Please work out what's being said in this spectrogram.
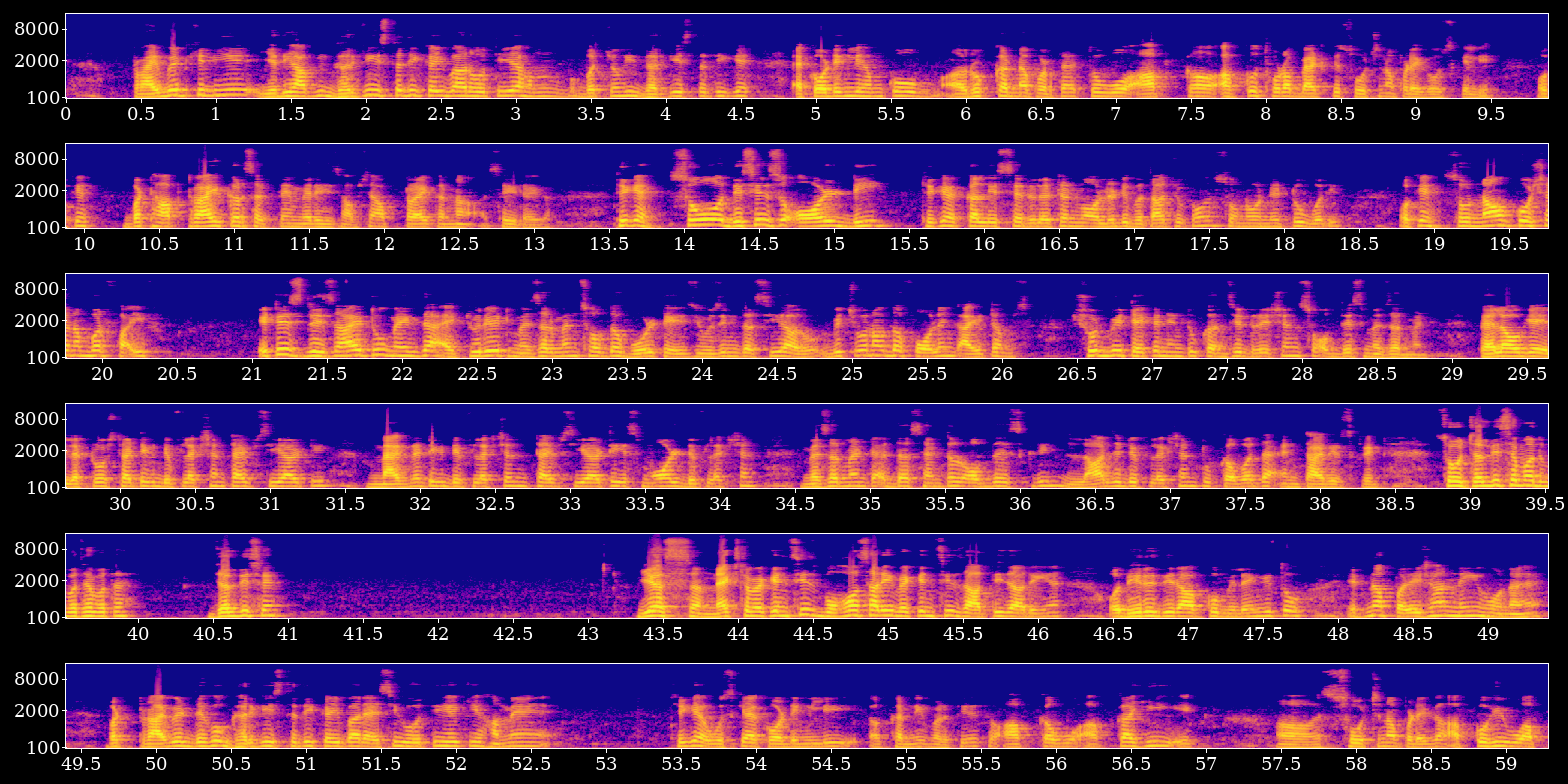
प्राइवेट के लिए यदि आपकी घर की स्थिति कई बार होती है, हम बच्चों की घर की स्थिति के अकॉर्डिंगली हमको रुक करना पड़ता है तो वो आपका, आपको थोड़ा बैठ के सोचना पड़ेगा उसके लिए, ओके? बट आप ट्राई कर सकते हैं मेरे हिसाब से, आप ट्राई करना सही रहेगा। ठीक है? So this is all D ठीक है? कल इससे रिलेटेड मैं ऑलरेडी बता चुका हूँ so no need to worry okay? So now question number five It is desired to make the accurate measurements of the voltage using the CRO. Which one of the following items should be taken into considerations of this measurement? पहला हो गया electrostatic deflection type CRT magnetic deflection type CRT small deflection measurement at the centre of the screen large deflection to cover the entire screen so जल्दी से मत बताए बताए। जल्दी से। यस नेक्स्ट वैकेंसीज बहुत सारी वैकेंसीज आती जा रही हैं और धीरे धीरे आपको मिलेंगी तो इतना परेशान नहीं होना है। बट प्राइवेट देखो, घर की स्थिति कई बार ऐसी होती है कि हमें ठीक है उसके अकॉर्डिंगली करनी पड़ती है। तो आपका वो आपका ही एक आ, सोचना पड़ेगा। आपको ही वो आप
